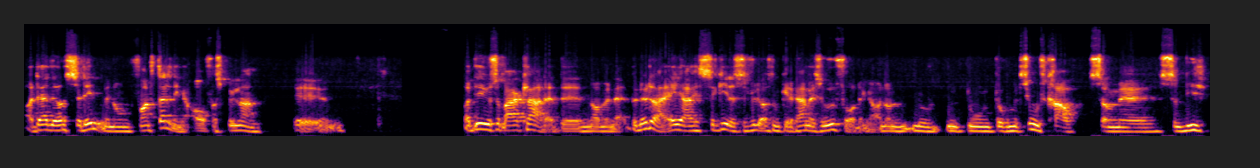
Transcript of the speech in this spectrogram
og der er det også sætte ind med nogle foranstaltninger over for spilleren. Øh, og det er jo så bare klart, at øh, når man benytter AI, så giver det selvfølgelig også nogle GDPR-mæssige udfordringer og nogle, nogle, nogle dokumentationskrav, som, øh, som vi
